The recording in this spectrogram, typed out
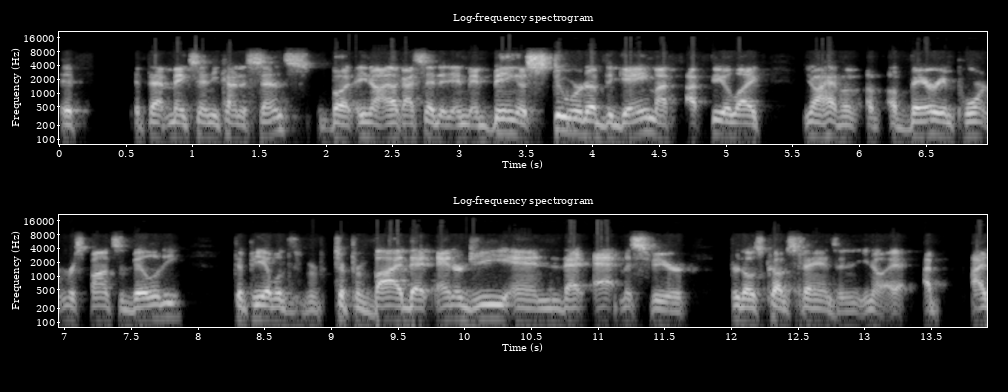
if if that makes any kind of sense. But you know, like I said, and, and being a steward of the game, I, I feel like you know I have a, a very important responsibility to be able to, to provide that energy and that atmosphere for those Cubs fans. And you know, I I,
